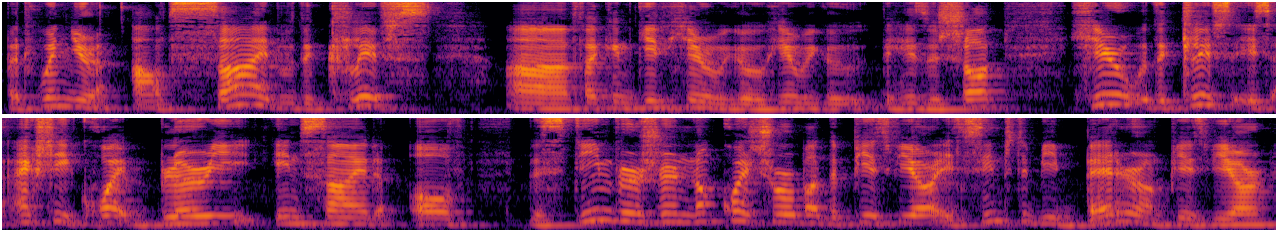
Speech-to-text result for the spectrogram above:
but when you're outside with the cliffs, uh, if I can get, here we go, here we go, here's a shot. Here with the cliffs, it's actually quite blurry inside of the Steam version, not quite sure about the PSVR. It seems to be better on PSVR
